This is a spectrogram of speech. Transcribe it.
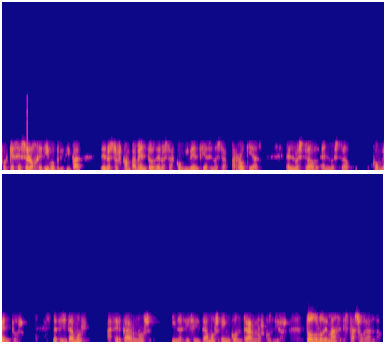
porque ese es el objetivo principal de nuestros campamentos, de nuestras convivencias, en nuestras parroquias, en, en nuestros conventos. Necesitamos acercarnos y necesitamos encontrarnos con Dios. Todo lo demás está sobrando.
